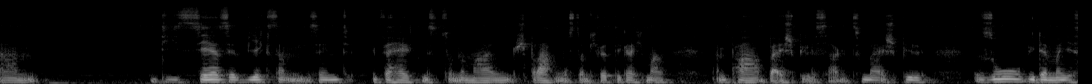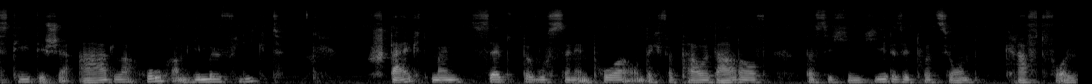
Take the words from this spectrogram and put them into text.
ähm, die sehr, sehr wirksam sind im Verhältnis zu normalen Sprachmustern. Ich werde dir gleich mal ein paar Beispiele sagen. Zum Beispiel, so wie der majestätische Adler hoch am Himmel fliegt, steigt mein Selbstbewusstsein empor und ich vertraue darauf, dass ich in jeder Situation kraftvoll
